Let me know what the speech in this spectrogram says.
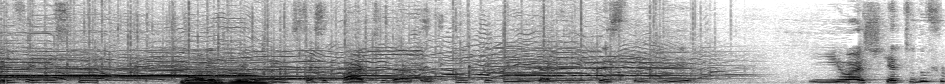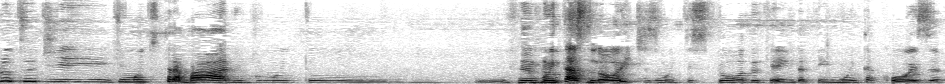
Bem feliz com que maravilha. fazer parte da, da equipe do, da Vicas TV. E eu acho que é tudo fruto de, de muito trabalho, de muito, muitas noites, muito estudo, que ainda tem muita coisa.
